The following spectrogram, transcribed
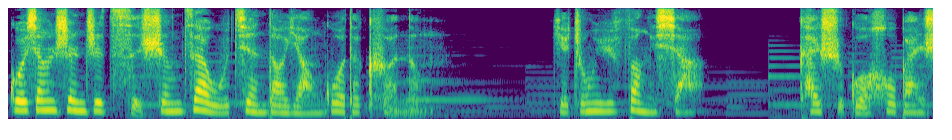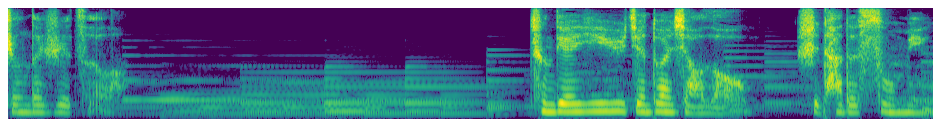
郭襄甚至此生再无见到杨过的可能，也终于放下，开始过后半生的日子了。程蝶衣遇见段小楼是他的宿命，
